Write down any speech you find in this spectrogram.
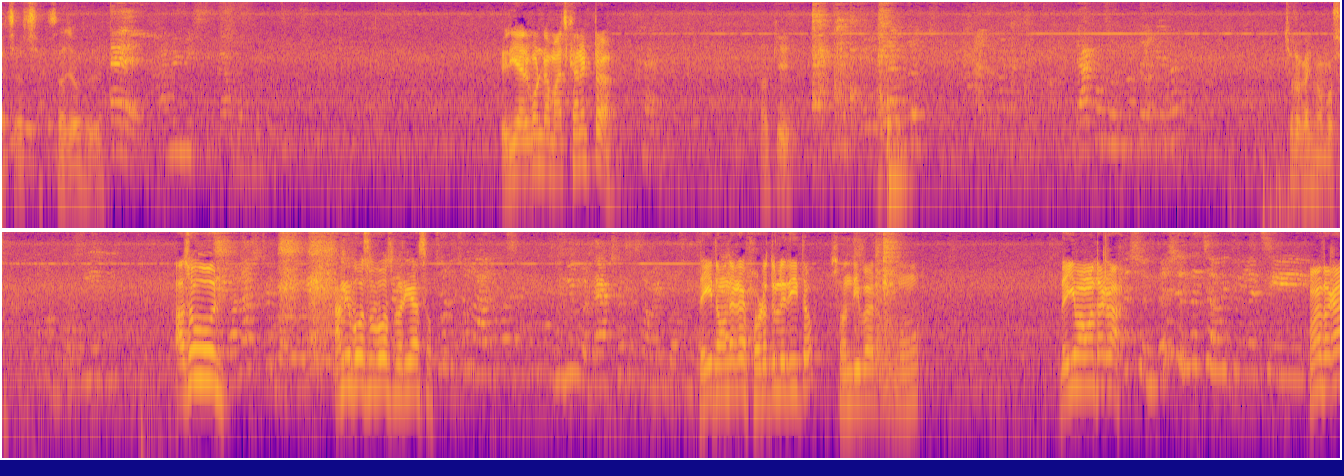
আচ্ছা আচ্ছা সাজাও সাজাও। এরিয়ার কোনটা মাঝখানেরটা? ওকে। চলো কাকিমা বসো। আসুন। আমি বসবো বসবো রিয়া আসো। দেখি তোমাদের একটা ফটো তুলে দিই তো। সন্দীপ আর মোমোর দেখি মামা টাকা সুন্দর সুন্দর ছবি তুলেছি। মামা টাকা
